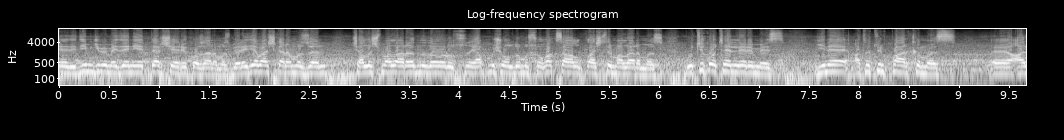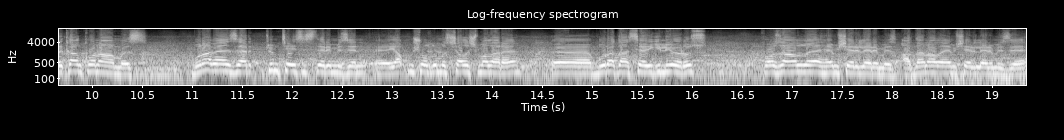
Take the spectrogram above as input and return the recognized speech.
e, dediğim gibi medeniyetler şehri Kozan'ımız. Belediye başkanımızın çalışmalarını doğrultusunda yapmış olduğumuz sokak sağlıklaştırmalarımız, butik otellerimiz, yine Atatürk Parkımız, e, Arıkan Konağımız, Buna benzer tüm tesislerimizin e, yapmış olduğumuz çalışmaları e, burada sergiliyoruz. Kozanlı hemşerilerimiz, Adanalı hemşerilerimizi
